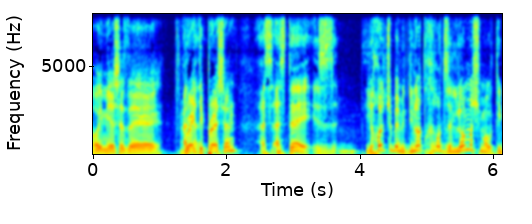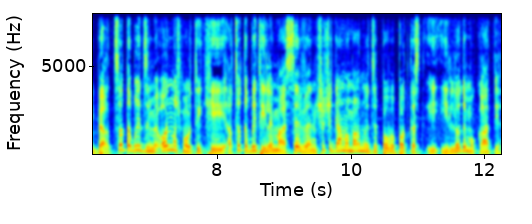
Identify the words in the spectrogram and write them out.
או אם יש איזה Great Depression. אז, אז תראה, זה, יכול להיות שבמדינות אחרות זה לא משמעותי, בארצות הברית זה מאוד משמעותי, כי ארצות הברית היא למעשה, ואני חושב שגם אמרנו את זה פה בפודקאסט, היא, היא לא דמוקרטיה.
